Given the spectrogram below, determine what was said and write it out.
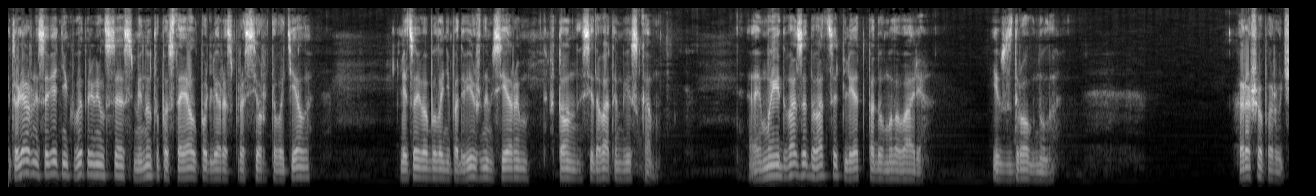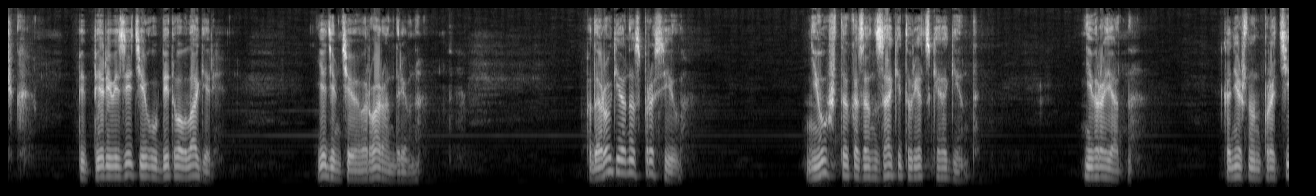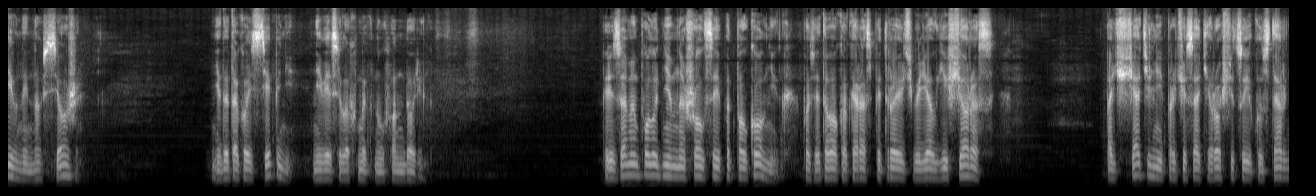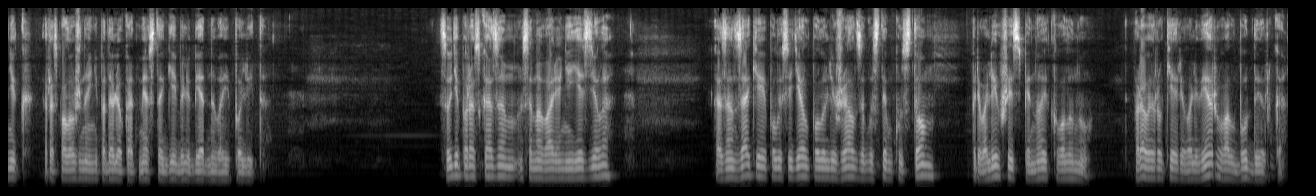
Титулярный советник выпрямился, с минуту постоял подле распростертого тела. Лицо его было неподвижным, серым, в тон седоватым вискам. «А ему едва за двадцать лет», — подумала Варя, и вздрогнула. «Хорошо, поручик. Перевезите убитого в лагерь. Едемте, Варвара Андреевна». По дороге она спросила, «Неужто Казанзаки турецкий агент?» «Невероятно. Конечно, он противный, но все же...» «Не до такой степени?» — невесело хмыкнул Фандорин. Перед самым полуднем нашелся и подполковник, после того, как Ирас Петрович велел еще раз потщательней прочесать и рощицу, и кустарник, расположенные неподалеку от места гибели бедного Ипполита. Судя по рассказам, сама Варя не ездила. Казанзаки полусидел, полулежал за густым кустом, привалившись спиной к валуну. В правой руке револьвер, во лбу дырка.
